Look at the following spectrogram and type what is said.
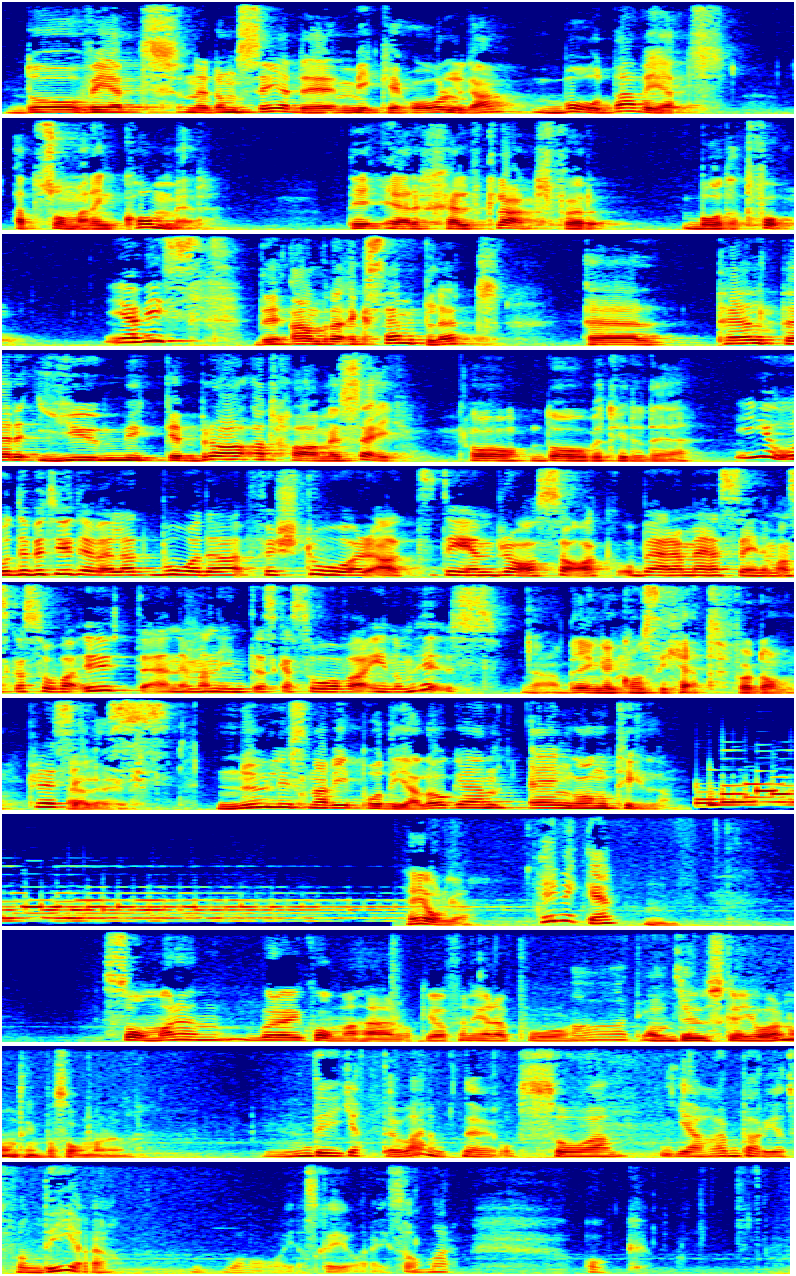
Då vet, när de ser det, Micke och Olga, båda vet att sommaren kommer. Det är självklart för båda två. Ja, visst. Det andra exemplet är tält är ju mycket bra att ha med sig. Och då betyder det? Jo, det betyder väl att båda förstår att det är en bra sak att bära med sig när man ska sova ute, när man inte ska sova inomhus. Ja, det är ingen konstighet för dem. Precis. Nu lyssnar vi på dialogen en gång till. Hej Olga! Hej Micke! Mm. Sommaren börjar ju komma här och jag funderar på ja, om du ska göra någonting på sommaren. Mm, det är jättevarmt nu och så jag har börjat fundera vad jag ska göra i sommar. Och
